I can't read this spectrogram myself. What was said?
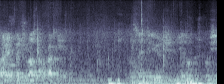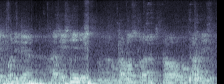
Валерьевич Анатольевич у вас на руках есть. Константин Юрьевич, я думаю, что все поняли разъяснение э, руководства правового управления.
